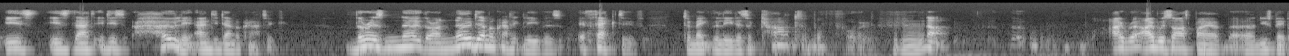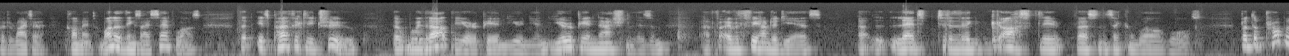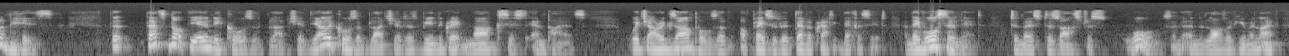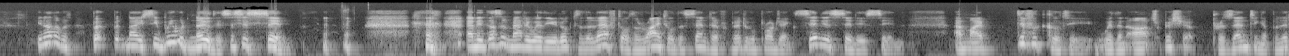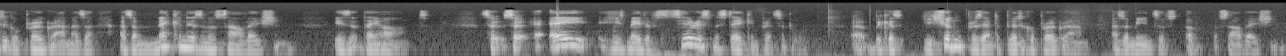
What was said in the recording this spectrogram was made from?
is is that it is wholly anti-democratic. There is no, there are no democratic levers effective to make the leaders accountable for it. Mm-hmm. Now, I, re- I was asked by a, a, newspaper to write a comment. One of the things I said was that it's perfectly true that without the European Union, European nationalism uh, for over 300 years uh, led to the ghastly First and Second World Wars. But the problem is that that's not the only cause of bloodshed. The other cause of bloodshed has been the great Marxist empires which are examples of, of places with democratic deficit. And they've also led to most disastrous wars and, and a lot of human life. In other words, but but now you see, we would know this. This is sin. and it doesn't matter whether you look to the left or the right or the center for political projects. Sin is sin is sin. And my difficulty with an archbishop presenting a political program as a as a mechanism of salvation is that they aren't. So so a he's made a serious mistake in principle uh, because he shouldn't present a political program as a means of of, of salvation,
